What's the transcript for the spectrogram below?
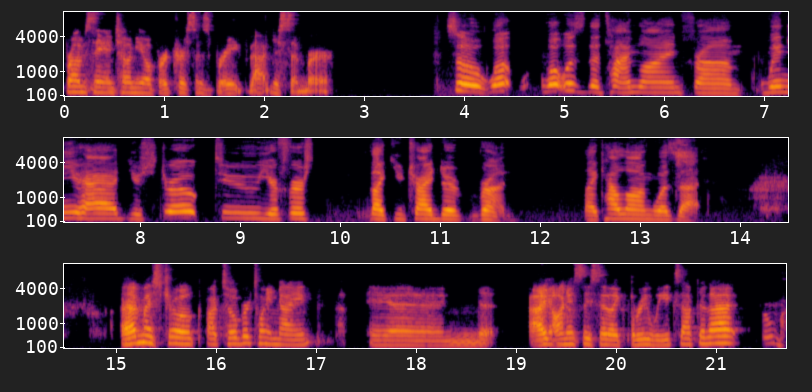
from San Antonio for Christmas break that December. So what what was the timeline from when you had your stroke to your first like you tried to run? Like how long was that? I had my stroke October 29th and I honestly say like 3 weeks after that. Oh my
